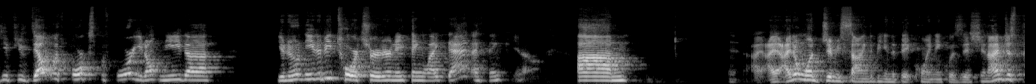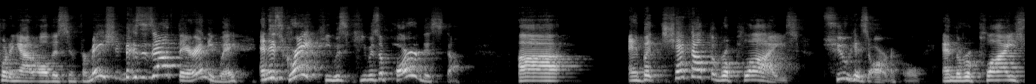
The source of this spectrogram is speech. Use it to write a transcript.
if you've dealt with forks before, you don't need uh you don't need to be tortured or anything like that. I think you know. Um, I, I don't want Jimmy Song to be in the Bitcoin Inquisition. I'm just putting out all this information because it's out there anyway, and it's great. He was he was a part of this stuff. Uh, and but check out the replies to his article and the replies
